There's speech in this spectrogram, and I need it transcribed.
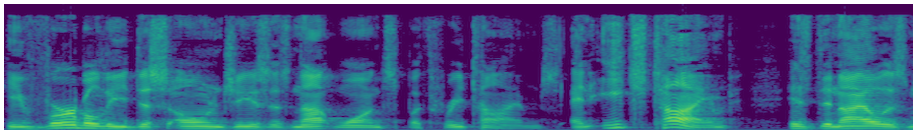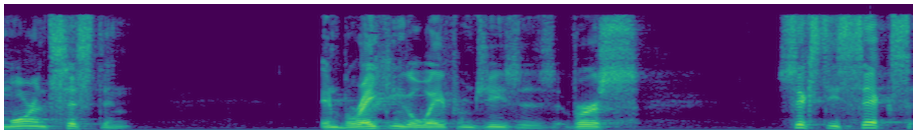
He verbally disowned Jesus not once, but three times. And each time, his denial is more insistent in breaking away from Jesus. Verse 66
